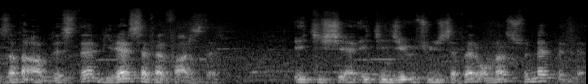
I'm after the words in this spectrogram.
Zaten abdestte birer sefer farzdır. İkinci, ikinci, üçüncü sefer onlar sünnet dediler.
